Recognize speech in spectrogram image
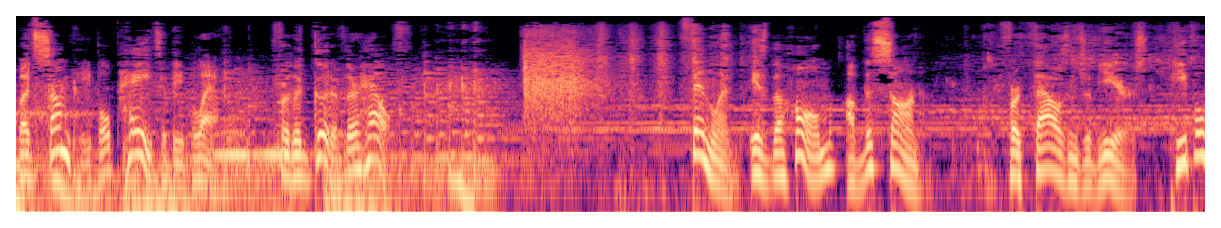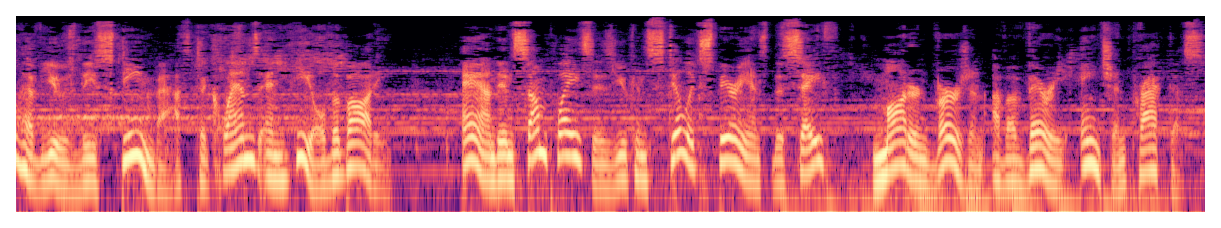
But some people pay to be bled for the good of their health. Finland is the home of the sauna. For thousands of years, people have used these steam baths to cleanse and heal the body. And in some places, you can still experience the safe, modern version of a very ancient practice.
